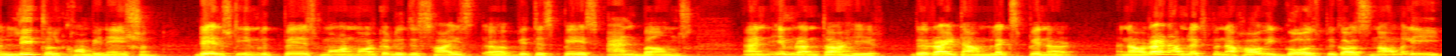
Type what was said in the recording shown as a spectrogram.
lethal combination. Dale Steyn with pace, Morne Morkel with his size, uh, with his pace and bounce, and Imran Tahir, the right arm leg spinner. And now, right arm leg spinner, how he goes, because normally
